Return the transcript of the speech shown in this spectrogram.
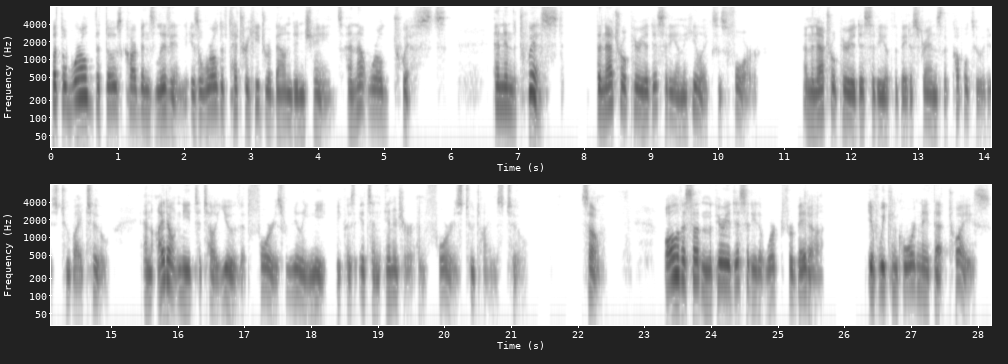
But the world that those carbons live in is a world of tetrahedra bound in chains, and that world twists. And in the twist, the natural periodicity in the helix is four, and the natural periodicity of the beta strands that couple to it is two by two. And I don't need to tell you that four is really neat because it's an integer and four is two times two. So all of a sudden, the periodicity that worked for beta, if we can coordinate that twice,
